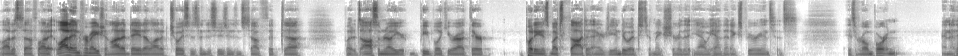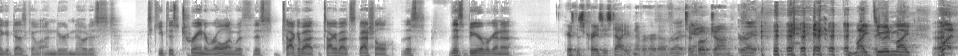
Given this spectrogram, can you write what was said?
A lot of stuff, a lot of a lot of information, a lot of data, a lot of choices and decisions and stuff that uh, but it's awesome to know your people like you are out there putting as much thought and energy into it to make sure that yeah, we have that experience. It's it's real important and I think it does go under noticed to keep this train a rolling with this talk about talk about special this this beer we're gonna Here's this crazy stout you've never heard of. Right. To quote John. right mike doing mike but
